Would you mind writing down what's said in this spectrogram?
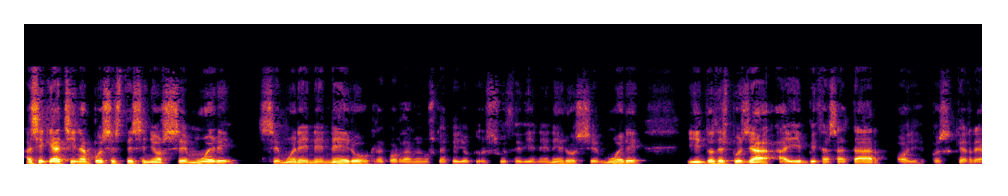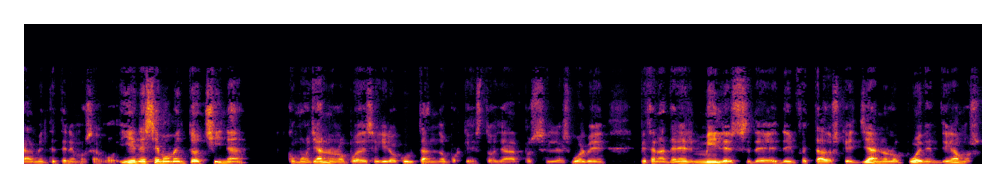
Así que a China, pues este señor se muere, se muere en enero, recordamos que aquello que sucedía en enero, se muere, y entonces pues ya ahí empieza a saltar, oye, pues que realmente tenemos algo. Y en ese momento China como ya no lo puede seguir ocultando, porque esto ya pues se les vuelve, empiezan a tener miles de infectados que ya no lo pueden, digamos,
